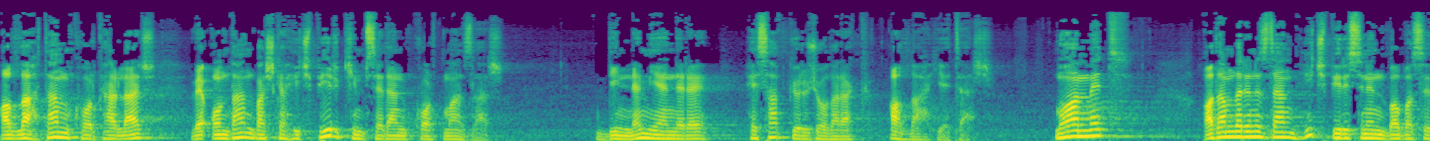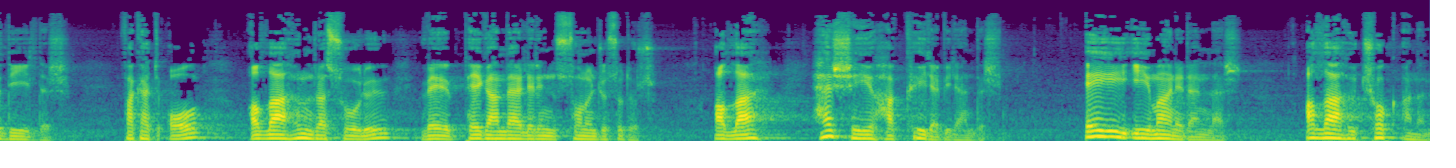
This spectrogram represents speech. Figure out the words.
Allah'tan korkarlar ve ondan başka hiçbir kimseden korkmazlar. Dinlemeyenlere hesap görücü olarak Allah yeter. Muhammed, adamlarınızdan hiçbirisinin babası değildir. Fakat o, Allah'ın Resulü ve peygamberlerin sonuncusudur. Allah, her şeyi hakkıyla bilendir. Ey iman edenler! Allah'ı çok anın,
